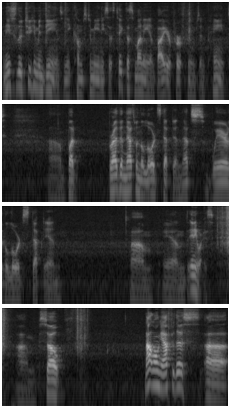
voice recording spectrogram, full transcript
And he slew two human beings, and he comes to me and he says, "Take this money and buy your perfumes and paint." Um, but Brethren, that's when the Lord stepped in. That's where the Lord stepped in. Um, and, anyways, um, so not long after this, uh,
